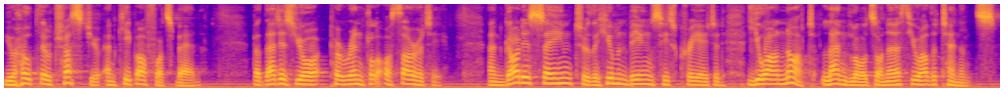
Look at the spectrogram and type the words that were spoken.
You hope they'll trust you and keep off what's bad. But that is your parental authority. And God is saying to the human beings He's created, You are not landlords on earth, you are the tenants.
